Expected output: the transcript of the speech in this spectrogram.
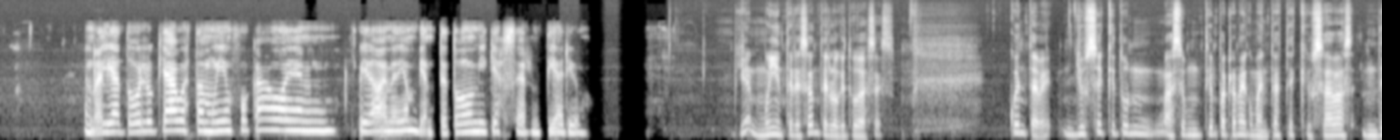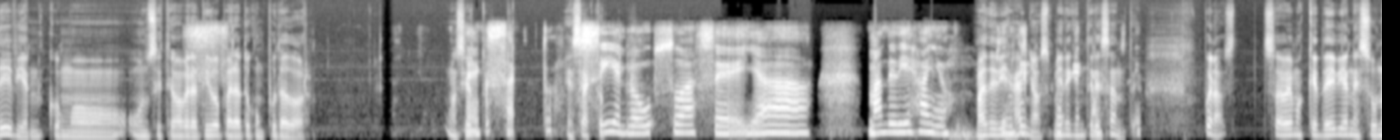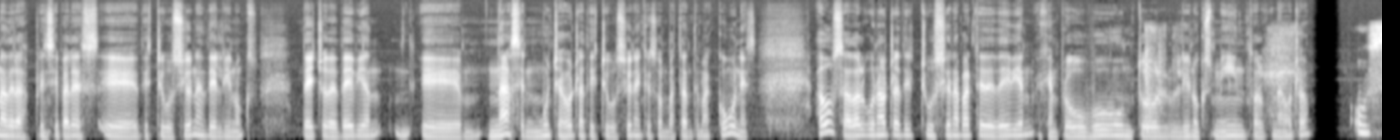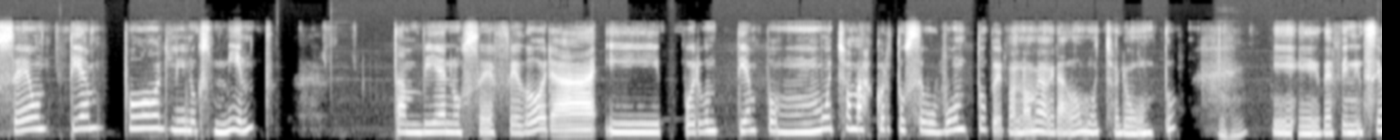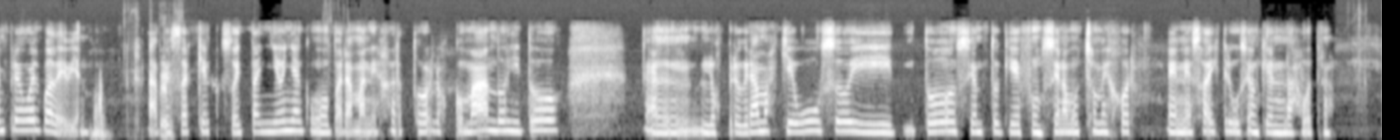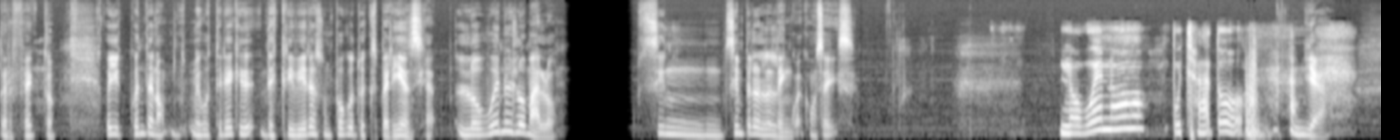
En realidad todo lo que hago está muy enfocado en cuidado del medio ambiente, todo mi quehacer diario. Bien, muy interesante lo que tú haces. Cuéntame, yo sé que tú hace un tiempo atrás me comentaste que usabas Debian como un sistema operativo para tu computador. Exacto. Sí, lo uso hace ya más de 10 años. Más de 10 años, mire qué interesante. Bueno, sabemos que Debian es una de las principales eh, distribuciones de Linux. De hecho, de Debian eh, nacen muchas otras distribuciones que son bastante más comunes. ¿Ha usado alguna otra distribución aparte de Debian? Ejemplo, Ubuntu, Linux Mint o alguna otra? Usé un tiempo Linux Mint, también usé Fedora y por un tiempo mucho más corto usé Ubuntu, pero no me agradó mucho el Ubuntu. Y definir, siempre vuelvo a Debian. A pesar que no soy tan ñoña como para manejar todos los comandos y todo, los programas que uso y todo, siento que funciona mucho mejor en esa distribución que en las otras. Perfecto. Oye, cuéntanos, me gustaría que describieras un poco tu experiencia, lo bueno y lo malo sin, sin pelo en la lengua, como se dice. Lo bueno, pucha, todo. Ya.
